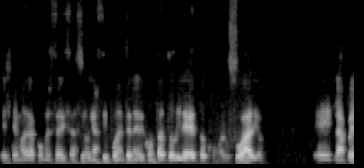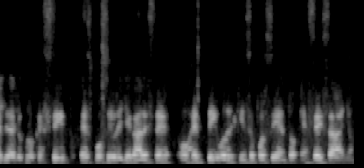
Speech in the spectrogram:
el tema de la comercialización y así pueden tener el contacto directo con el usuario. Eh, la pérdida yo creo que sí es posible llegar a ese objetivo del 15% en seis años.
